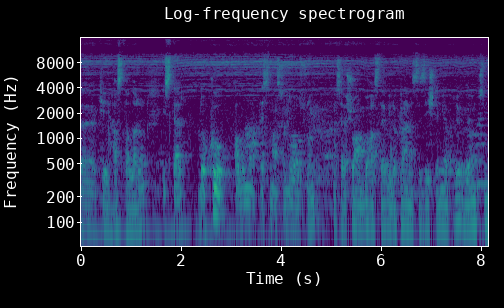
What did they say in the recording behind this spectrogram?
e, ki hastaların ister doku alımı esnasında olsun, mesela şu an bu hastaya bir lokal anestezi işlemi yapılıyor ve ön kısmı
